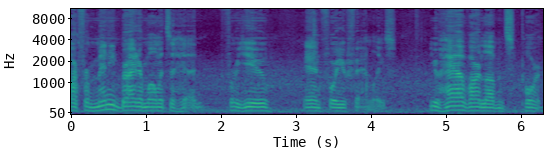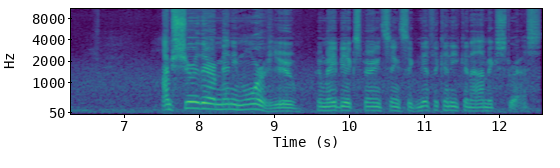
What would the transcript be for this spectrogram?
are for many brighter moments ahead for you and for your families. You have our love and support. I'm sure there are many more of you who may be experiencing significant economic stress.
